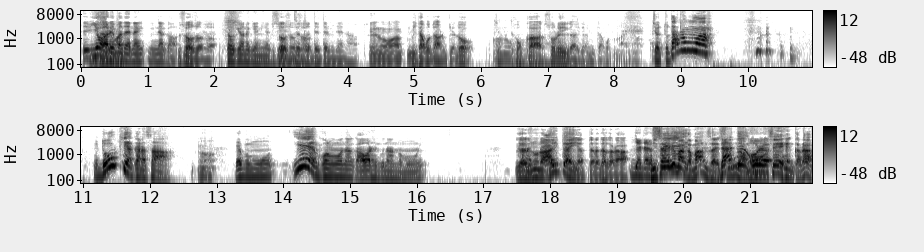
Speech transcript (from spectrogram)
でようあればな、なんか、そうそうそう。東京の芸人が来てずっと出てるみたいな。っていうのは見たことあるけど、あの、他、それ以外では見たことないちょっと頼むわ。同期やからさ、な。うん。やっぱもう、嫌やん、このままなんか会われへんくなるのもう。いや、その会いたいんやったら、だから、いやだからミサイルマンが漫才するのはもうせえへんから、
